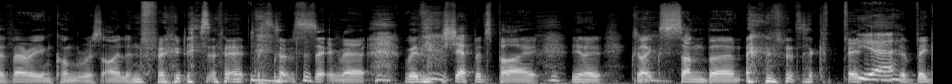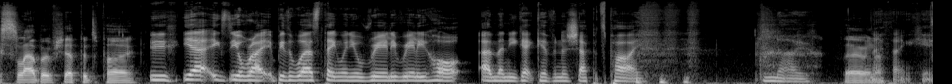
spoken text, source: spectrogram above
a very incongruous island food, isn't it? Just sort of sitting there with your shepherd's pie, you know, like sunburnt, it's like a big, Yeah. a big slab of shepherd's pie. Yeah, you're right. It'd be the worst thing when you're really, really hot and then you get given a shepherd's pie. no. Fair No, thank you.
